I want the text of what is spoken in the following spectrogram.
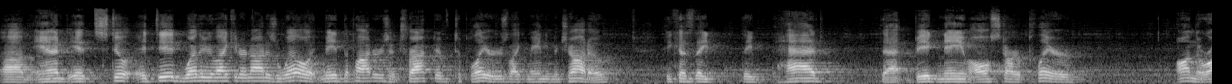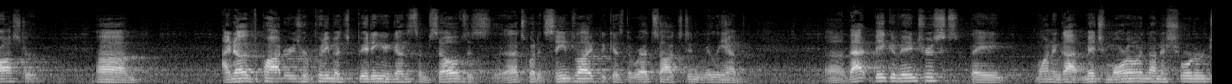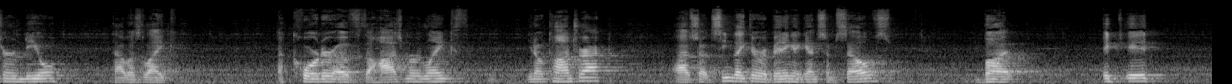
Um, and it still it did whether you like it or not as well. It made the Padres attractive to players like Manny Machado because they they had that big name All Star player on the roster. Um, I know that the Padres were pretty much bidding against themselves. It's, that's what it seems like because the Red Sox didn't really have uh, that big of interest. They went and got Mitch Moreland on a shorter term deal. That was like a quarter of the Hosmer length, you know, contract. Uh, so it seemed like they were bidding against themselves. But it, it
